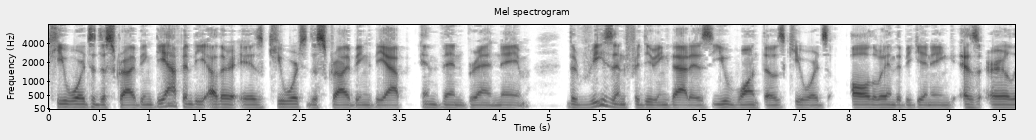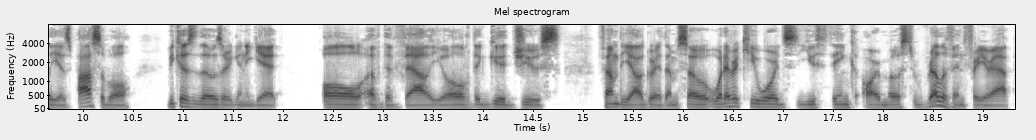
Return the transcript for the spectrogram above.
keywords describing the app, and the other is keywords describing the app and then brand name. The reason for doing that is you want those keywords all the way in the beginning as early as possible because those are going to get all of the value, all of the good juice from the algorithm. So, whatever keywords you think are most relevant for your app,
